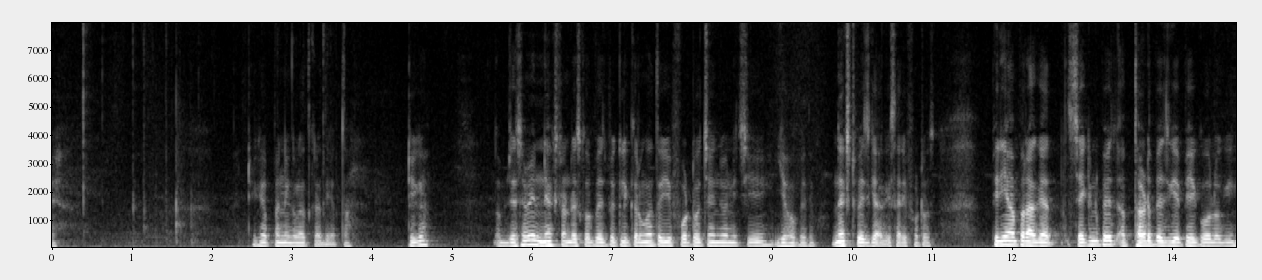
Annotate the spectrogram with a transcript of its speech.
पे। ठीक है, अपन ने गलत कर दिया था। ठीक है? अब जैसे मैं नेक्स्ट अंडरस्कोर पेज पे क्लिक करूँगा तो ये फ़ोटो चेंज होनी चाहिए। ये हो गया देखो। नेक्स्ट पेज के आ गई सारी फ़ोटोज़ फिर यहाँ पर आ गया सेकंड पेज अब थर्ड पेज की ए पी कॉल होगी।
